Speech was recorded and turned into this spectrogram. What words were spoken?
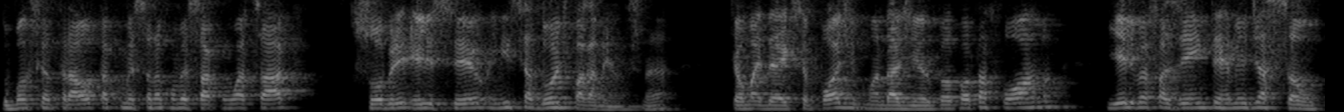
do Banco Central está começando a conversar com o WhatsApp sobre ele ser o iniciador de pagamentos, né? Que é uma ideia que você pode mandar dinheiro pela plataforma e ele vai fazer a intermediação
